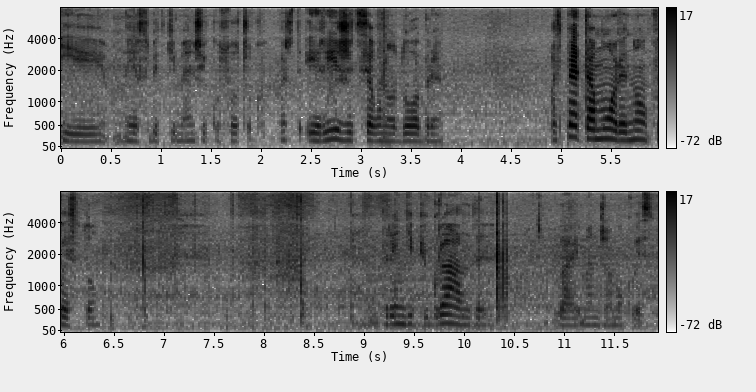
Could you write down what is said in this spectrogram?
І я собі такий менший кусочок. Бачите, і ріжеться воно добре. Аспета море, no questo. Prendi più grande. Vai, mangiamo questo.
